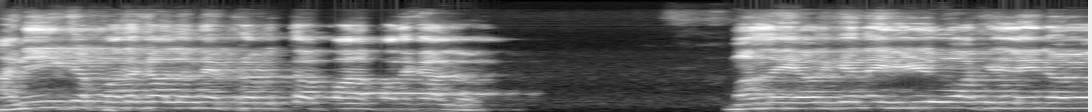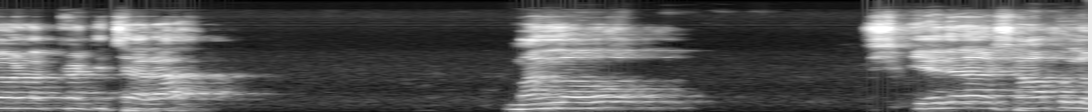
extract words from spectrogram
అనేక పథకాలు ఉన్నాయి ప్రభుత్వ ప- పథకాలు. మనలో ఎవరికైనా ఇళ్ళు వాకిలు లేని వాళ్ళకి కట్టించారా? మనలో ఏదైనా షాపులు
